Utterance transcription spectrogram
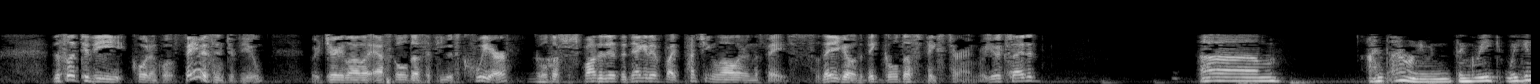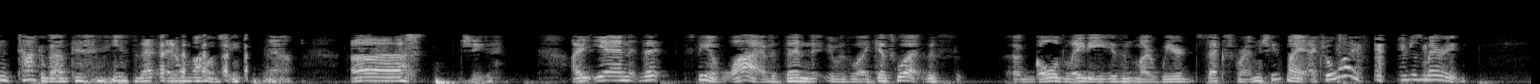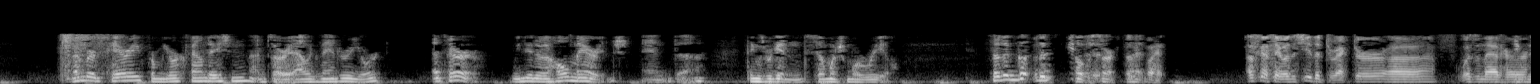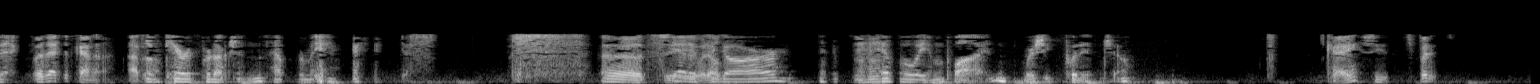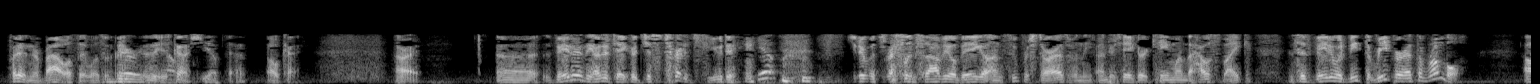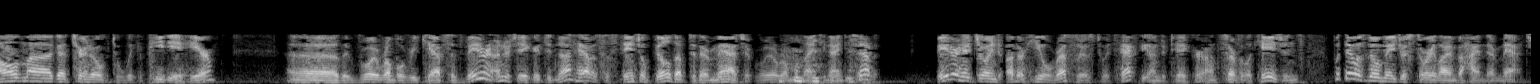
This led to the quote-unquote famous interview where Jerry Lawler asked Goldust if he was queer. Goldust responded to the negative by punching Lawler in the face. So there you go, the big Goldust face turn. Were you excited? Um, I, I don't even think we we can talk about this and use that etymology now. Uh, jeez. I yeah, and that speaking of wives, then it was like, guess what? This uh, gold lady isn't my weird sex friend. She's my actual wife. We're just married. Remember Terri from York Foundation? I'm sorry, Alexandra York. That's her. We did a whole marriage, and uh, things were getting so much more real. So the, good. the oh sorry, go ahead. Go ahead. I was gonna say, wasn't she the director? Uh, wasn't that her? Exactly. Was that just kind of of know. Carrot Productions, however many. yes. Uh, let's see. She had a what cigar, else? and it was mm-hmm. heavily implied where she put it, Joe. Okay. She, she put it put it in her mouth. It wasn't. Very. It, kind of yep. that. Okay. All right. Uh, Vader and The Undertaker just started feuding. Yep. Vader was wrestling Savio Vega on Superstars when The Undertaker came on the house mic and said Vader would meet the Reaper at the Rumble. I'm uh, going to turn over to Wikipedia here. Uh, the Royal Rumble recap says Vader and Undertaker did not have a substantial build-up to their match at Royal Rumble 1997. Vader had joined other heel wrestlers to attack The Undertaker on several occasions, but there was no major storyline behind their match.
